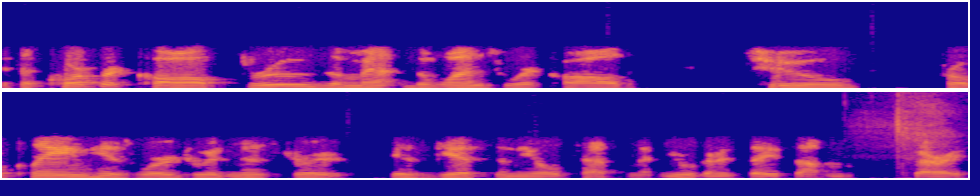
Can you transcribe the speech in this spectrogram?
it's a corporate call through the the ones who are called to proclaim His word to administer his gifts in the Old Testament. You were going to say something. Sorry.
